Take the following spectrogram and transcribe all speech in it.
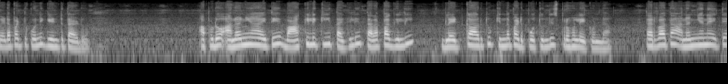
మెడపట్టుకొని గెంటుతాడు. అప్పుడు అనన్య అయితే వాకిలికి తగిలి తల పగిలి బ్లడ్ కారుతూ కింద పడిపోతుంది స్పృహ లేకుండా. తర్వాత అనన్యని అయితే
